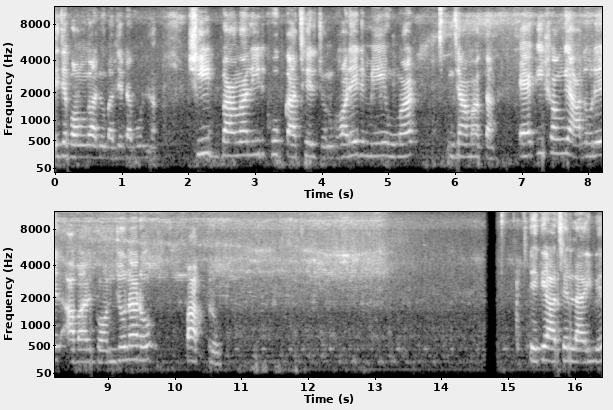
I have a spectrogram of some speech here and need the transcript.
এই যে বঙ্গানুবাদ যেটা বললাম। শীত বাঙালির খুব কাছের জন, ঘরের মেয়ে উমার জামাতা, একই সঙ্গে আদরের আবার গঞ্জনারও পাত্র। কে কে আছেন লাইভে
